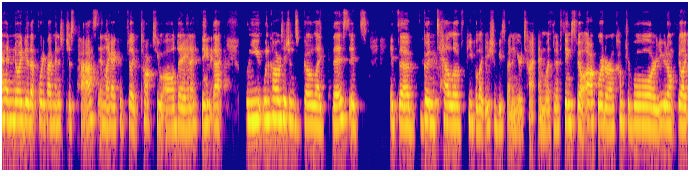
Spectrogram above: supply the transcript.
I had no idea that 45 minutes just passed and like I could feel like talk to you all day. And I think that when you when conversations go like this, it's it's a good tell of people that you should be spending your time with. And if things feel awkward or uncomfortable or you don't feel like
